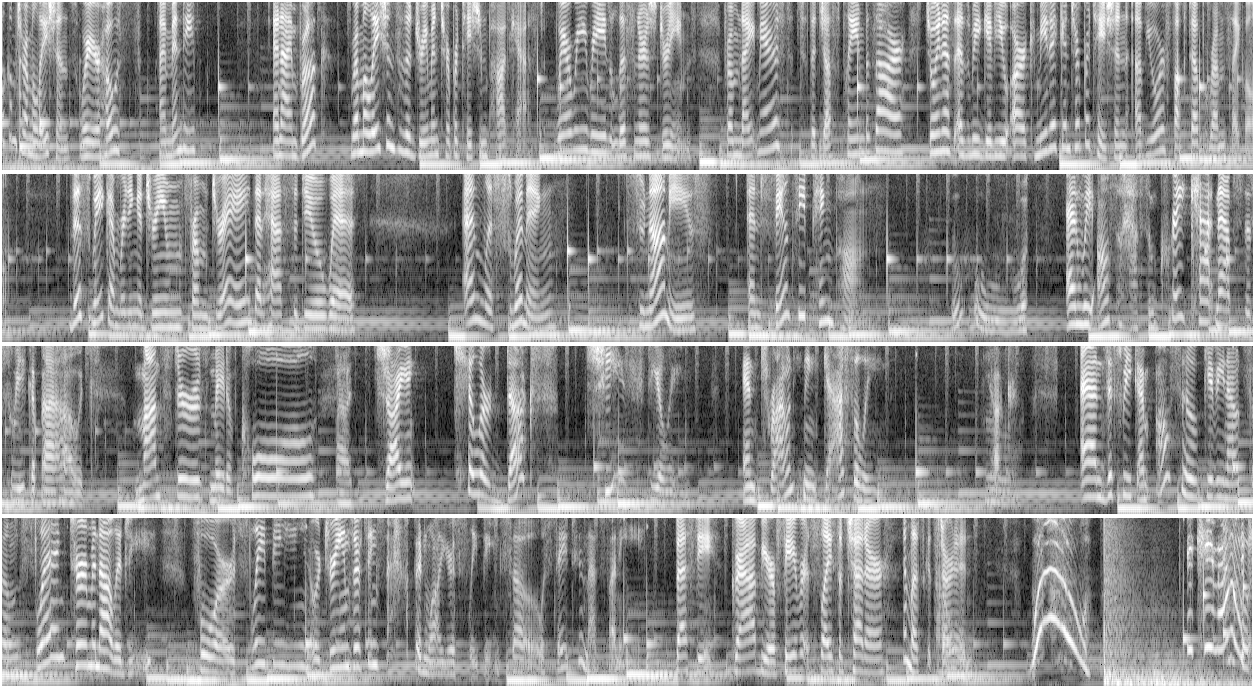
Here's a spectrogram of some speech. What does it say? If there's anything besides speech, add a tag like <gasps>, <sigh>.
Welcome to Remelations. We're your hosts. I'm Mindy. And I'm Brooke. Remelations is a dream interpretation podcast where we read listeners' dreams. From nightmares to the just plain bizarre, join us as we give you our comedic interpretation of your fucked up REM cycle. This week, I'm reading a dream from Dre that has to do with endless swimming, tsunamis, and fancy ping pong. Ooh. And we also have some great cat naps this week about monsters made of coal, uh, giant killer ducks, cheese stealing, and drowning in gasoline. Yuck. And this week, I'm also giving out some slang terminology for sleeping or dreams or things that happen while you're sleeping. So stay tuned, that's funny. Bestie, grab your favorite slice of cheddar and let's get started. Woo! It came <laughs> out.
